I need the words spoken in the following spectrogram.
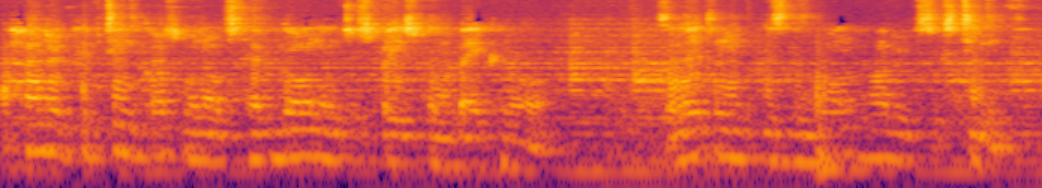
115 cosmonauts have gone into space from Baikonur. The Latin is the 116th.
